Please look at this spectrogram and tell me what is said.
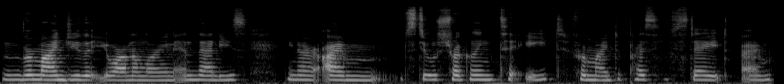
remind you that you aren't alone and that is you know i'm still struggling to eat from my depressive state. I'm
